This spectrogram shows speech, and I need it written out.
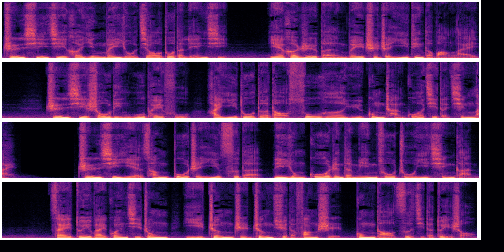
直系既和英美有较多的联系。也和日本维持着一定的往来，直系首领吴培福还一度得到苏俄与共产国际的青睐。直系也曾不止一次地利用国人的民族主义情感，在对外关系中以政治正确的方式攻倒自己的对手，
